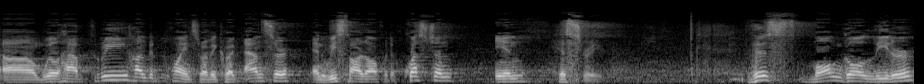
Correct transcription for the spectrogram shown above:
Um, we'll have 300 points for every correct answer. And we start off with a question in history. This Mongol leader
